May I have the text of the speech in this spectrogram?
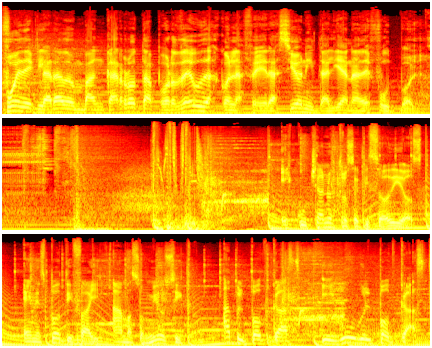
fue declarado en bancarrota por deudas con la Federación Italiana de Fútbol. Escucha nuestros episodios en Spotify, Amazon Music, Apple Podcast y Google Podcast.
